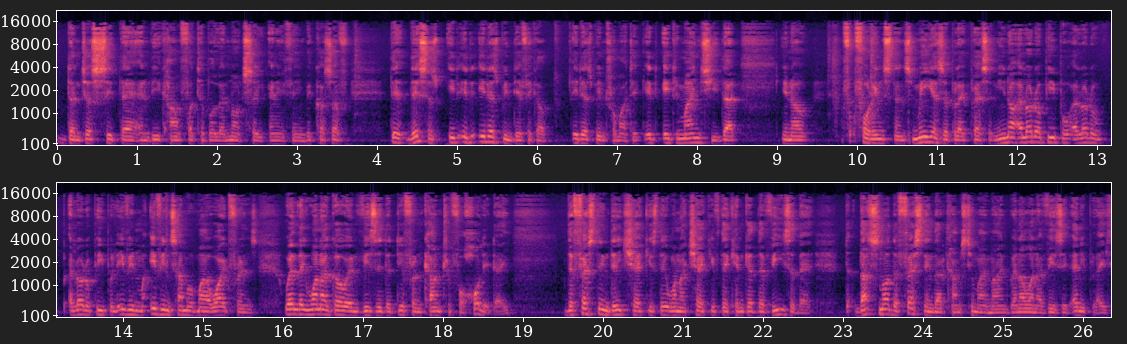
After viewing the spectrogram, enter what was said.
than just sit there and be comfortable and not say anything because of this is it, it, it has been difficult it has been traumatic. It, it reminds you that, you know, for, for instance, me as a black person, you know, a lot of people, a lot of a lot of people, even even some of my white friends, when they want to go and visit a different country for holiday, the first thing they check is they want to check if they can get the visa there. That's not the first thing that comes to my mind when I want to visit any place.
